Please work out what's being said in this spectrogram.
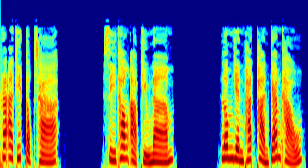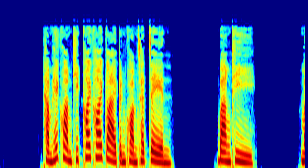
พระอาทิตย์ตกช้า สีทองอาบผิวน้ำ ลมเย็นพัดผ่านแก้มเขาทำให้ความคิดค่อยๆ กลายเป็นความชัดเจน บางที ม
